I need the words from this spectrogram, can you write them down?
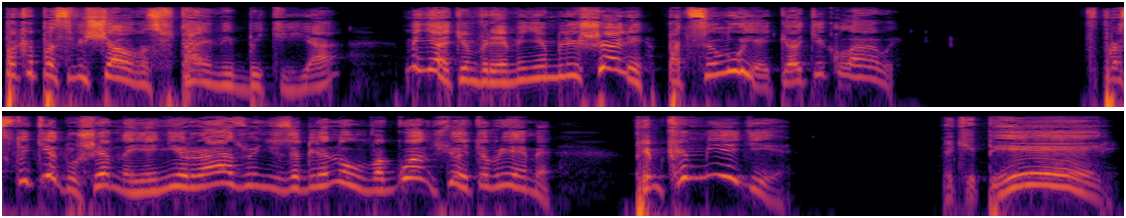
пока посвящал вас в тайны бытия, меня тем временем лишали поцелуя тети Клавы. В простоте душевной я ни разу не заглянул в вагон все это время. Прям комедия. Но теперь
